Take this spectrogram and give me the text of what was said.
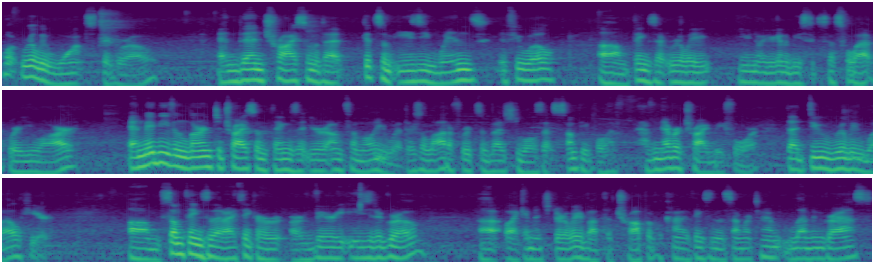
what really wants to grow. And then try some of that, get some easy wins, if you will, um, things that really you know you're going to be successful at where you are and maybe even learn to try some things that you're unfamiliar with. There's a lot of fruits and vegetables that some people have, have never tried before that do really well here. Um, some things that I think are, are very easy to grow, uh, like I mentioned earlier about the tropical kind of things in the summertime, lemongrass.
